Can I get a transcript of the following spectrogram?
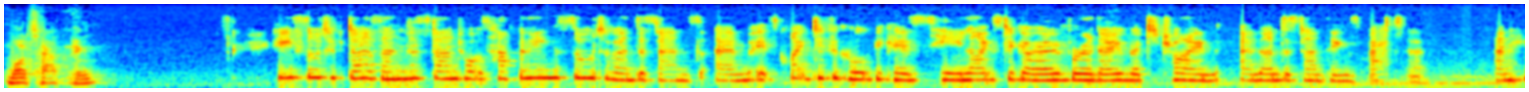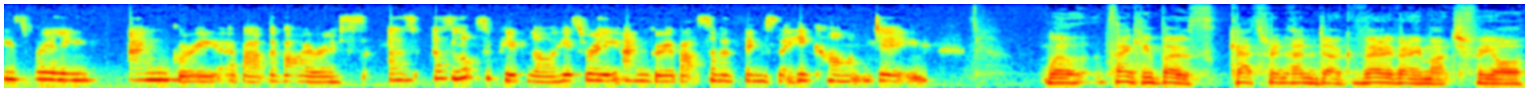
what's happening? He sort of does understand what's happening, sort of understands. Um, it's quite difficult because he likes to go over and over to try and, and understand things better. And he's really angry about the virus, as, as lots of people are. He's really angry about some of the things that he can't do. Well, thank you both, Catherine and Doug, very, very much for your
